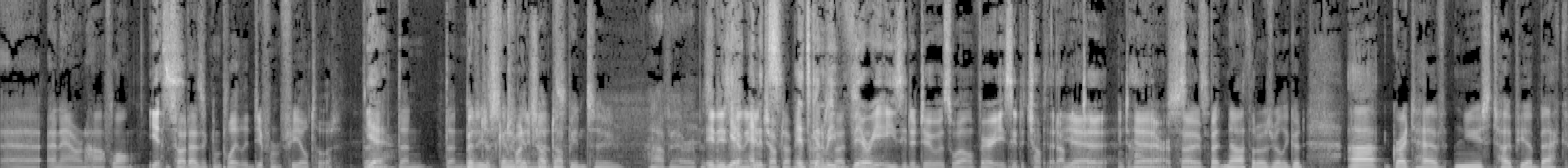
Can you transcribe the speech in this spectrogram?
uh, an hour and a half long. Yes. so it has a completely different feel to it. Than, Yeah. than than But it's going to get chopped minutes. up into half hour episodes. It is yeah, gonna get chopped up It's going to be very so- easy to do as well. Very easy to chop that up yeah, into into half yeah, hour so, episodes. but no, I thought it was really good. Uh, great to have Newstopia back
